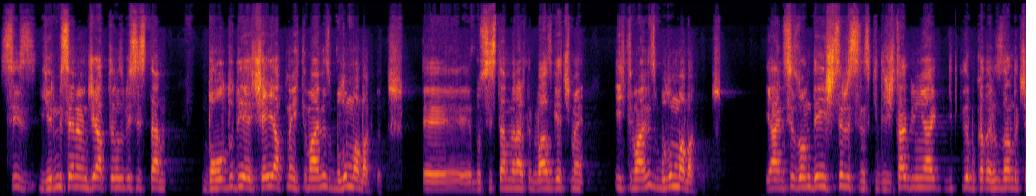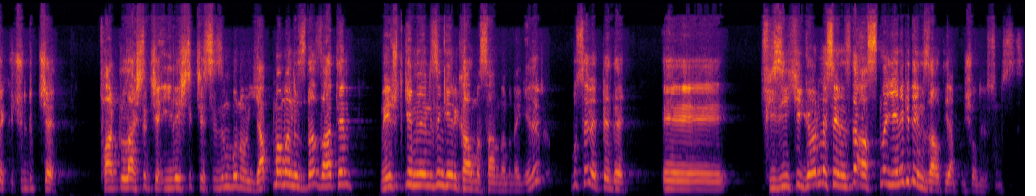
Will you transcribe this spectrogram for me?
Siz 20 sene önce yaptığınız bir sistem doldu diye şey yapma ihtimaliniz bulunmamaktadır. Ee, bu sistemden artık vazgeçme ihtimaliniz bulunmamaktadır. Yani siz onu değiştirirsiniz ki dijital dünya gitgide bu kadar hızlandıkça, küçüldükçe, farklılaştıkça, iyileştikçe sizin bunu yapmamanız da zaten mevcut gemilerinizin geri kalması anlamına gelir. Bu sebeple de e, fiziki görmeseniz de aslında yeni bir denizaltı yapmış oluyorsunuz siz.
